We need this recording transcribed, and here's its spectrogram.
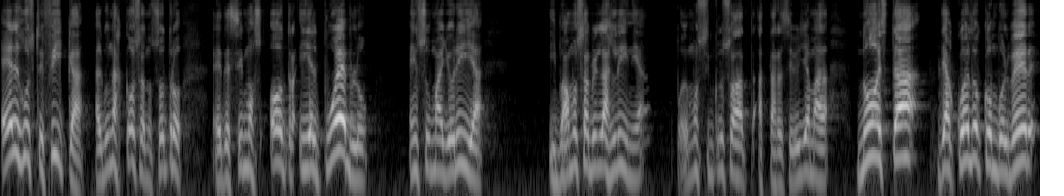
él justifica algunas cosas, nosotros eh, decimos otras, y el pueblo en su mayoría, y vamos a abrir las líneas, podemos incluso hasta recibir llamadas, no está de acuerdo con volver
